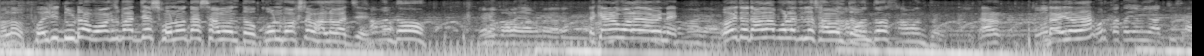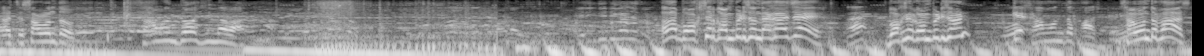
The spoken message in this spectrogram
বলো। বলছি দুটো বক্স বাজছে সোনত আর সামন্ত। কোন বক্সটা ভালো বাজছে? সামন্ত। বলা যাবে না দাদা। তা কেন বলা যাবে না? ওই তো দাদা বলে দিল সামন্ত। সামন্ত আর দাই দাদা? ওর কথাই আমি যাচ্ছি আচ্ছা সামন্ত। সামন্ত জিন্দাবাদ। আছে দাদা বক্সের কম্পিটিশন দেখা হয়েছে? হ্যাঁ? বক্সের competition Samanta first Samanta first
